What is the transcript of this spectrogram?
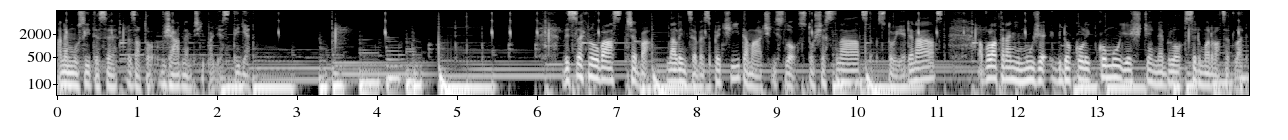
a nemusíte se za to v žádném případě stydět. Vyslechnou vás třeba na lince bezpečí, tam má číslo 116 111 a volat na ní může kdokoliv, komu ještě nebylo 27 let.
